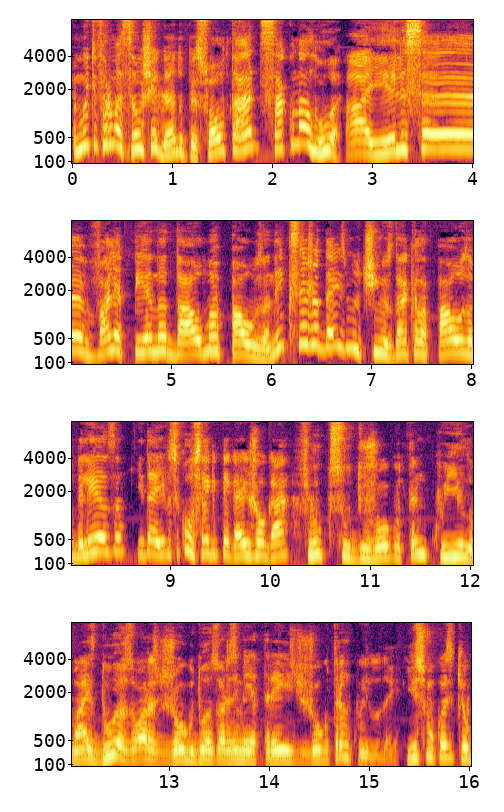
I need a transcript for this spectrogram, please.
É muita informação chegando, o pessoal tá de saco na lua. Aí eles é, vale a pena dar uma pausa, nem que seja 10 minutinhos, dá aquela pausa, beleza? E daí você consegue pegar e jogar fluxo do jogo tranquilo, mais duas horas de jogo, duas horas e meia, três de jogo tranquilo daí. Isso é uma coisa que eu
